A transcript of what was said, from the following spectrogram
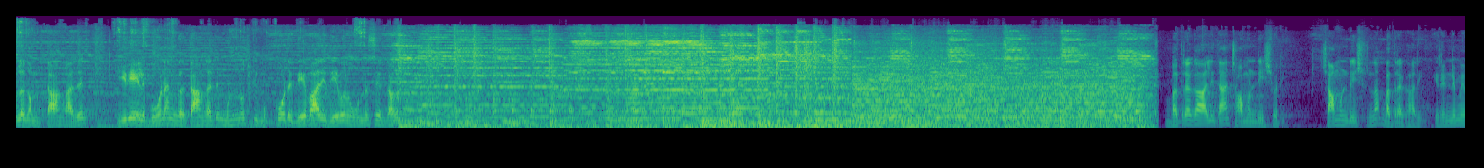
உலகம் தாங்காது. ஈரேழு புவனங்கள் தாங்காது. முன்னூற்றி முக்கோடி தேவாதி தேவர்கள் ஒன்று சேர்ந்தாலும் பத்ரகாளி தான் சாமுண்டீஸ்வரி. சாமுண்டீஸ்வரி தான் பத்ரகாளி. இரண்டுமே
